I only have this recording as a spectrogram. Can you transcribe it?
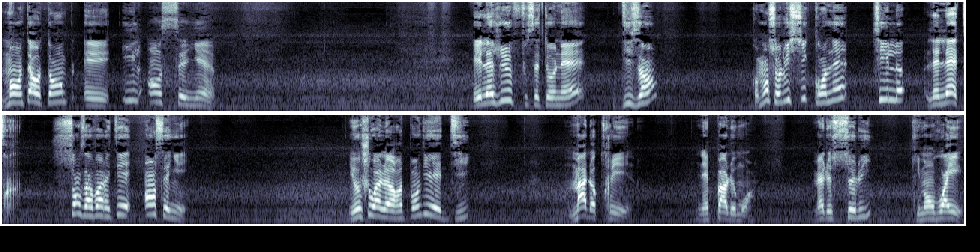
montait au temple et il enseignait. Et les Juifs s'étonnaient, disant, comment celui-ci connaît-il les lettres sans avoir été enseigné? Yeshua leur répondit et dit, ma doctrine n'est pas de moi, mais de celui qui m'a envoyé.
